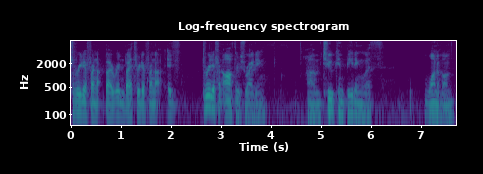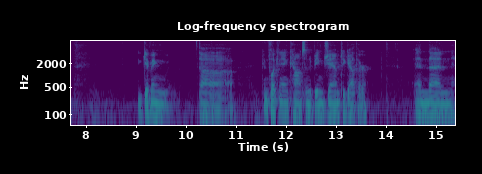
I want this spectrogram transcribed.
three different by written by three different it, three different authors writing um, two competing with one of them, giving uh, conflicting accounts and being jammed together. And then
